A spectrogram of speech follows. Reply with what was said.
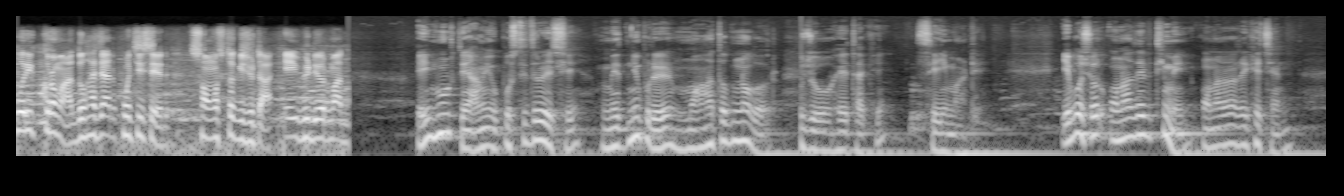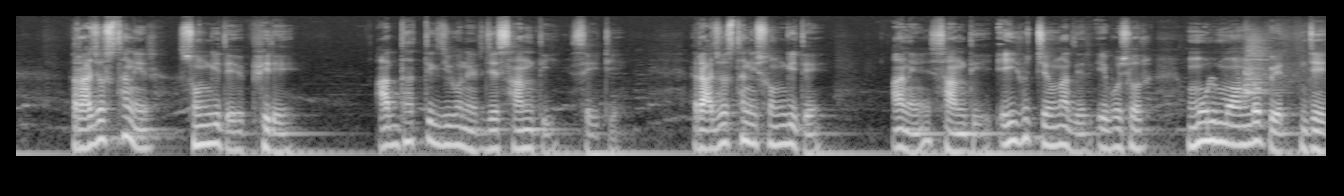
পরিক্রমা দু হাজার পঁচিশের সমস্ত কিছুটা এই ভিডিওর মাধ্যমে। এই মুহূর্তে আমি উপস্থিত রয়েছে মেদিনীপুরের মাহাতবনগর। পুজো হয়ে থাকে সেই মাঠে। এবছর ওনাদের থিমে ওনারা রেখেছেন রাজস্থানের সঙ্গীতে ফিরে আধ্যাত্মিক জীবনের যে শান্তি, সেইটি। রাজস্থানী সঙ্গীতে আনে শান্তি। এই হচ্ছে ওনাদের এবছর মূল মণ্ডপের যে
